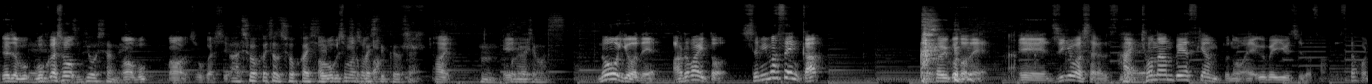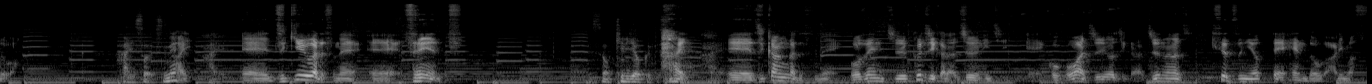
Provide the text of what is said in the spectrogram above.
じゃあ僕がしょ事業者名。あ僕あ紹介してあ紹介ちょっと紹介してあ僕しましょうしてください、はい。うんえーお願いします。農業でアルバイトしてみませんか？ということで、えー事業者がですね、はい。巨南ベースキャンプの、えー、宇部雄一郎さんですか？これは、はいそうですね。はい。えー時給がですね、えー1000円です、その切りよくですね。はい。えー時間がですね午前中9時から12時、えー午後は14時から17時。季節によって変動があります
